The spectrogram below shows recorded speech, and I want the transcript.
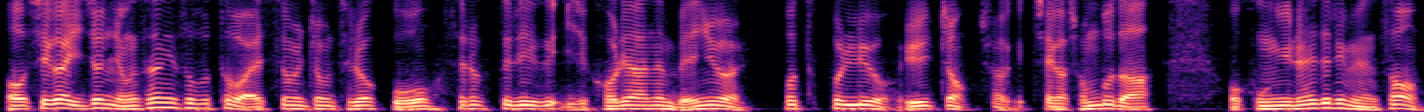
어, 제가 이전 영상에서부터 말씀을 좀 드렸고, 세력들이 이제 거래하는 매뉴얼, 포트폴리오, 일정, 저, 제가 전부 다 어, 공유를 해드리면서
